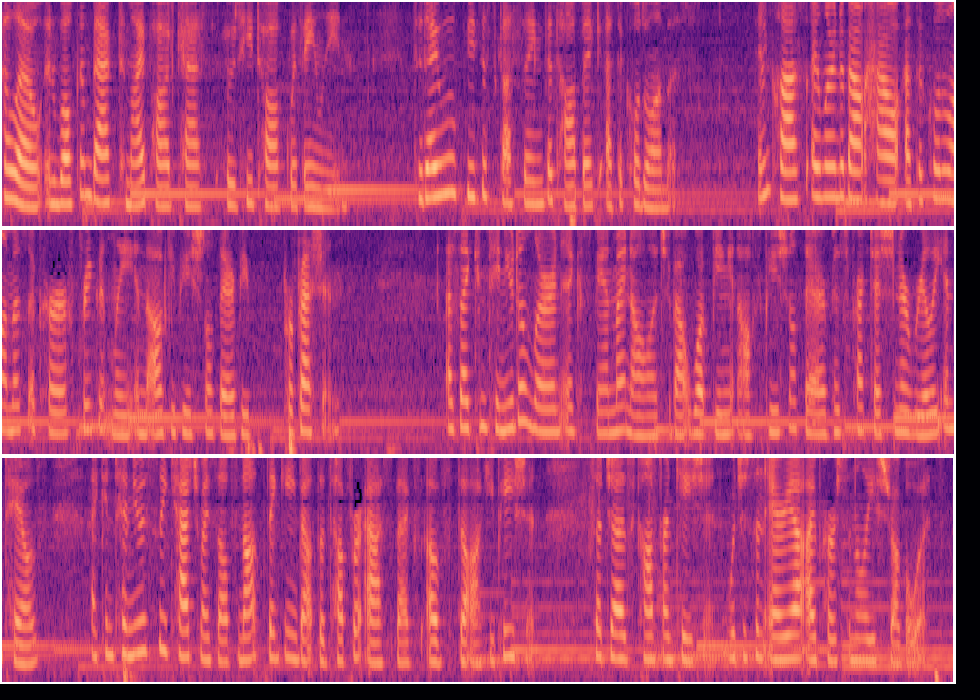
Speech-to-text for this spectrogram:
Hello, and welcome back to my podcast, OT Talk with Aileen. Today we'll be discussing the topic ethical dilemmas. In class, I learned about how ethical dilemmas occur frequently in the occupational therapy profession. As I continue to learn and expand my knowledge about what being an occupational therapist practitioner really entails, I continuously catch myself not thinking about the tougher aspects of the occupation, such as confrontation, which is an area I personally struggle with.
